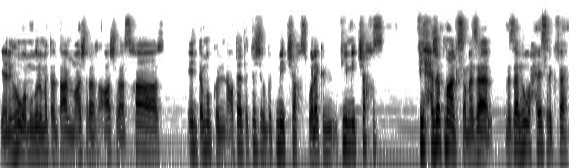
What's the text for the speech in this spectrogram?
يعني هو بنقول مثلا تعامل مع 10 10 أشخاص أنت ممكن أعطيته تجربة 100 شخص ولكن في 100 شخص في حاجات ناقصة ما زال ما زال هو حيسرق فيها.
